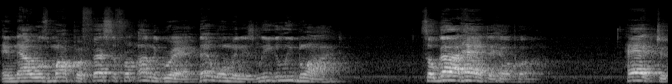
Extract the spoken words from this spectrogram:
And that was my professor from undergrad. That woman is legally blind. So God had to help her. Had to.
